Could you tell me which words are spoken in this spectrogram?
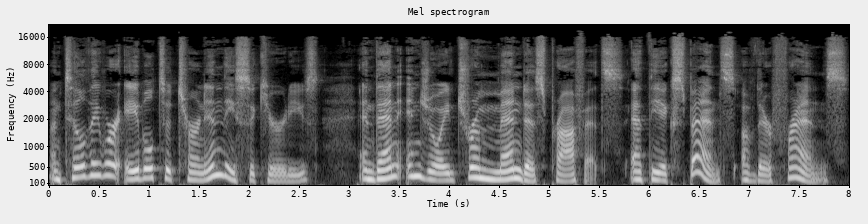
until they were able to turn in these securities and then enjoyed tremendous profits at the expense of their friends.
